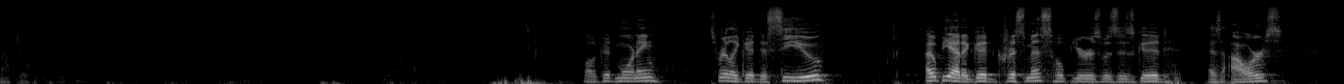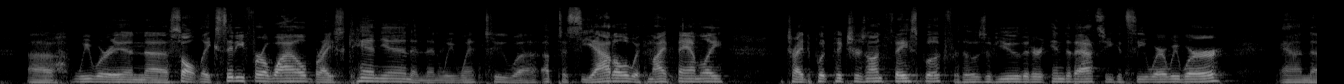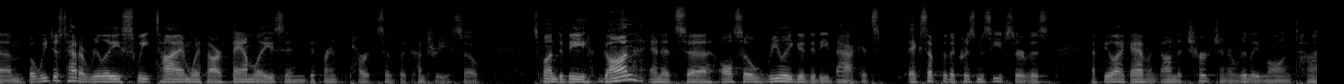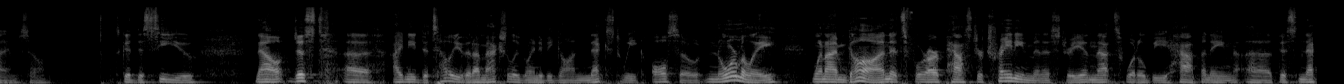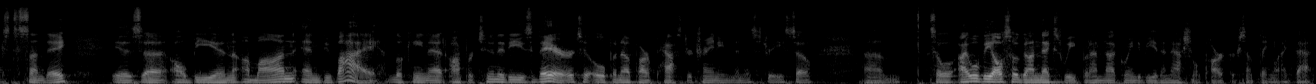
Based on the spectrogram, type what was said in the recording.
Nacho. Well, good morning. It's really good to see you. I hope you had a good Christmas. Hope yours was as good as ours. Uh, we were in uh, Salt Lake City for a while, Bryce Canyon, and then we went to uh, up to Seattle with my family. I tried to put pictures on Facebook for those of you that are into that, so you could see where we were. And um, but we just had a really sweet time with our families in different parts of the country. So it's fun to be gone, and it's uh, also really good to be back. It's except for the Christmas Eve service, I feel like I haven't gone to church in a really long time. So it's good to see you. Now, just uh, I need to tell you that I'm actually going to be gone next week also. Normally, when I'm gone, it's for our pastor training ministry, and that's what will be happening uh, this next Sunday is uh, I'll be in Amman and Dubai looking at opportunities there to open up our pastor training ministry. So, um, so I will be also gone next week, but I'm not going to be at a national park or something like that.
